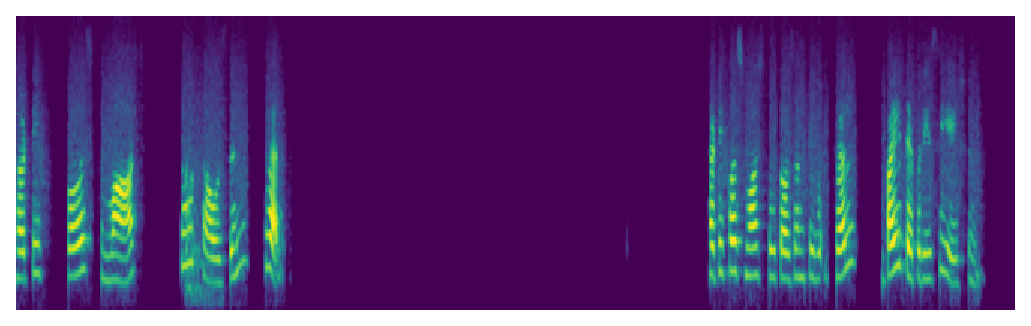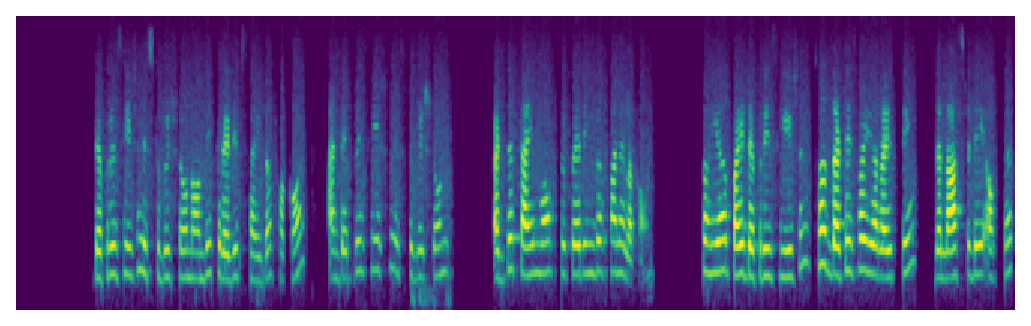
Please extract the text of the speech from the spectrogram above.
31st March 2012. Thirty-first March two thousand twelve by depreciation. Depreciation is to be shown on the credit side of account and depreciation is to be shown at the time of preparing the final account. So here by depreciation, so that is why you are writing the last day of that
